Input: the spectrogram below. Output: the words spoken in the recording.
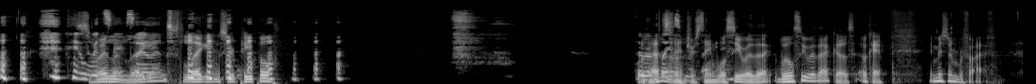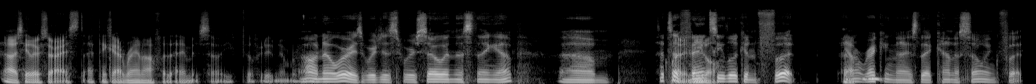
it would Soylent leggings? leggings are people? The Well, that's interesting. We'll see where that we'll see where that goes. Okay, image number five. Uh, Taylor, sorry, I think I ran off with that image, so you feel free to do number. Oh, no worries. We're just we're sewing this thing up. Um, that's a Quite a needle. fancy looking foot. I don't recognize that kind of sewing foot.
